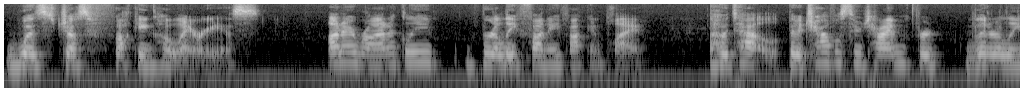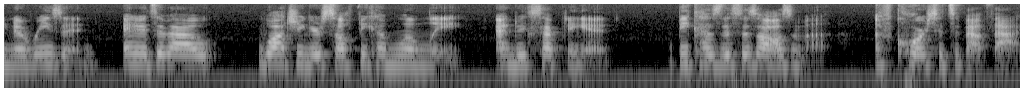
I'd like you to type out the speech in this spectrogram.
was just fucking hilarious. Unironically, really funny fucking play. A hotel, but it travels through time for literally no reason. And it's about watching yourself become lonely and accepting it. Because this is Azuma. Of course it's about that.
